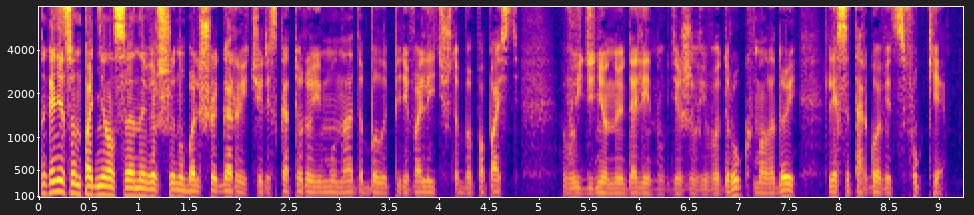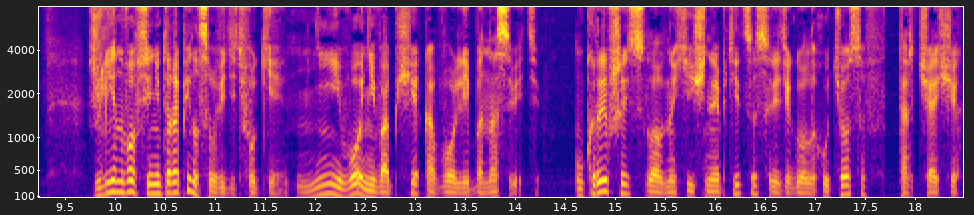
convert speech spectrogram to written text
Наконец он поднялся на вершину большой горы, через которую ему надо было перевалить, чтобы попасть в уединенную долину, где жил его друг, молодой лесоторговец Фуке. Жюльен вовсе не торопился увидеть Фуке, ни его, ни вообще кого-либо на свете. Укрывшись, словно хищная птица, среди голых утесов, торчащих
